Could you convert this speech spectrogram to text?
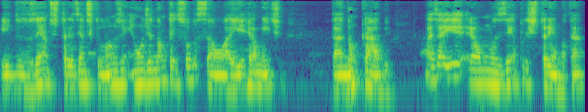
e 200, 300 quilômetros onde não tem solução. Aí realmente tá, não cabe. Mas aí é um exemplo extremo, tá?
